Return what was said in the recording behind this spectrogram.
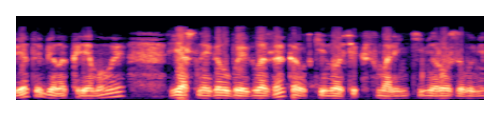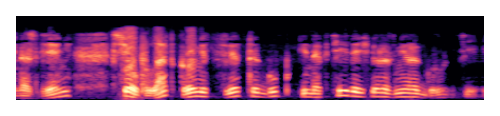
цвета, белокремовая, ясные голубые глаза, короткий носик с маленькими розовыми ноздрями. Все влад, кроме цвета губ и ногтей, да еще размера груди.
